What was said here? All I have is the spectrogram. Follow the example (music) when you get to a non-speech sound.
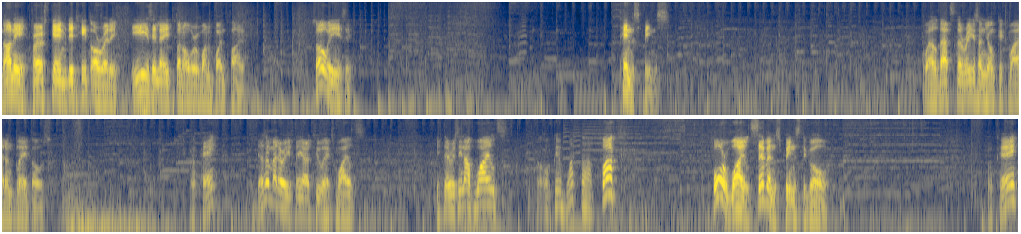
Nani, first game did hit already. Easy Leighton over 1.5. So easy. 10 spins. Well, that's the reason, Yonkix, why I don't play those. Okay. It doesn't matter if they are 2x wilds. If there is enough wilds... Okay, what the fuck? Four wild, seven spins to go. Okay.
